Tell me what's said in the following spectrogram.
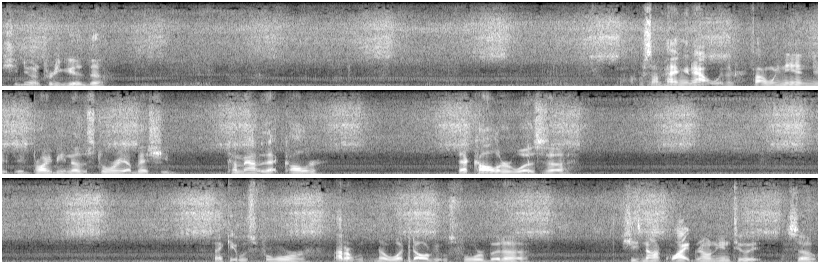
She's doing pretty good though. Of course, I'm hanging out with her. If I went in, it, would probably be another story. I bet she'd come out of that collar. That collar was, uh, I think it was for, I don't know what dog it was for, but uh, she's not quite grown into it. So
